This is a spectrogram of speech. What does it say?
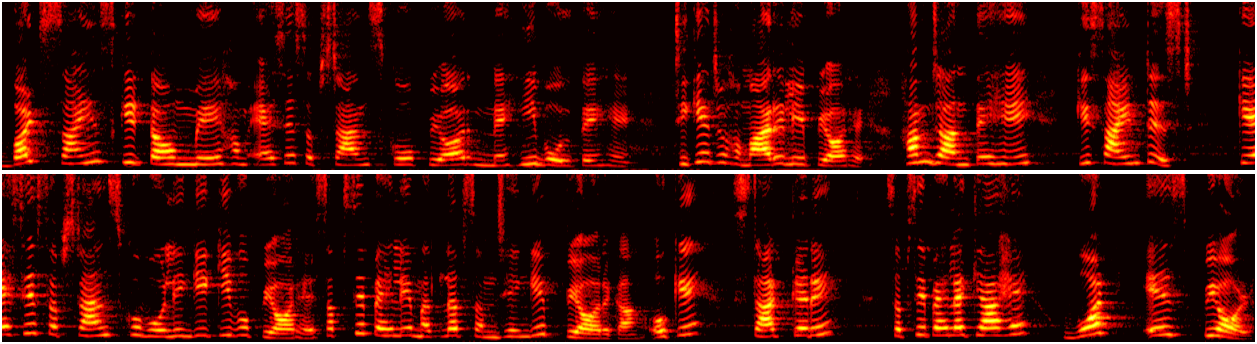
बट साइंस की टर्म में हम ऐसे सब्सटेंस को प्योर नहीं बोलते हैं। ठीक है, जो हमारे लिए प्योर है। हम जानते हैं कि साइंटिस्ट कैसे सब्सटेंस को बोलेंगे कि वो प्योर है। सबसे पहले मतलब समझेंगे प्योर का। ओके स्टार्ट करें। सबसे पहला क्या है? वॉट इज़ प्योर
